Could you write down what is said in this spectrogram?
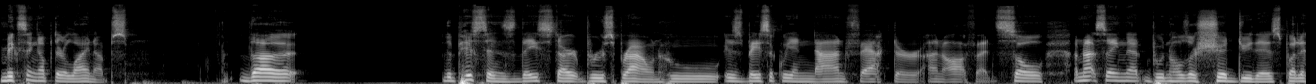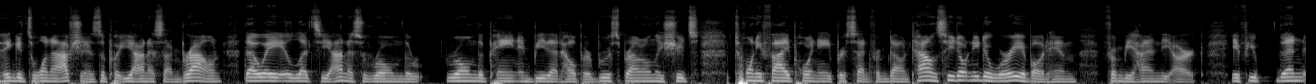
mixing up their lineups. The the Pistons, they start Bruce Brown, who is basically a non factor on offense. So I'm not saying that Budenholzer should do this, but I think it's one option is to put Giannis on Brown. That way it lets Giannis roam the roam the paint and be that helper. Bruce Brown only shoots 25.8% from downtown, so you don't need to worry about him from behind the arc. If you then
